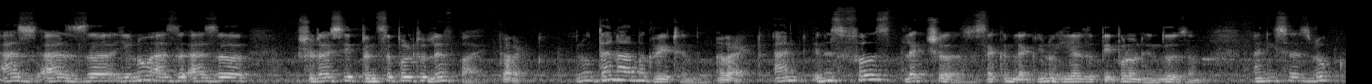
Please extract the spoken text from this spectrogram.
as, as uh, you know, as, as a, should I say, principle to live by. Correct. You know, then I'm a great Hindu. Right. And in his first lecture, second lecture, you know, he has a paper on Hinduism, and he says, look,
